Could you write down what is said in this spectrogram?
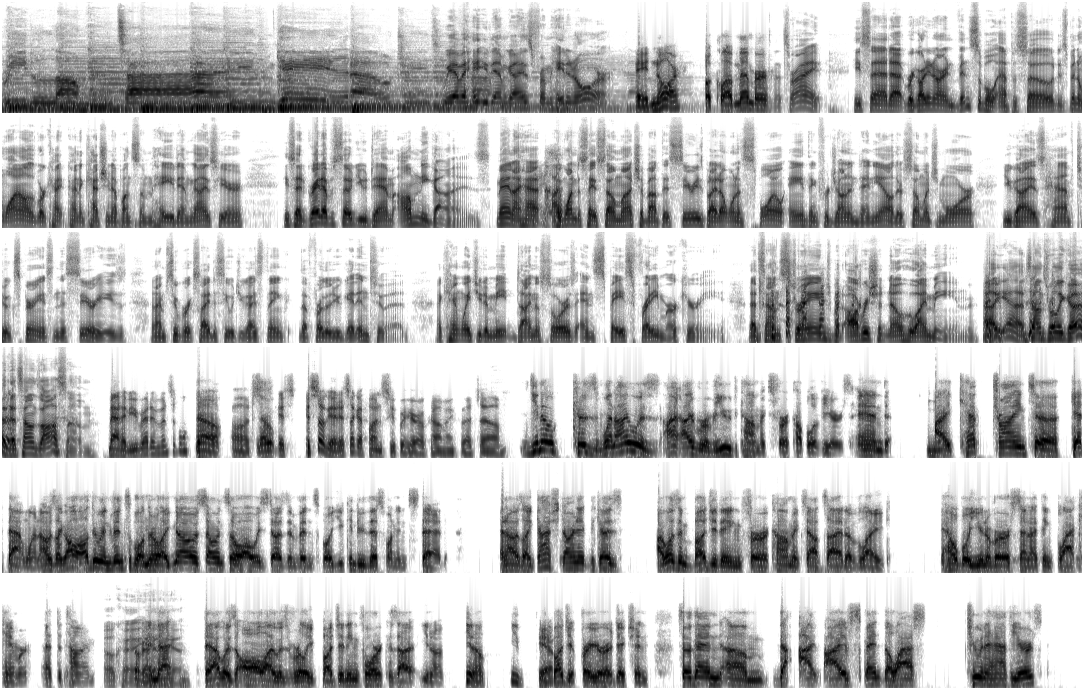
Read along in time. Get out trades. We have a hey you damn guys from Hayden Orr. Hayden Orr. Book club member. That's right. He said uh, regarding our Invincible episode, it's been a while. We're ki- kind of catching up on some hey you damn guys here. He said, "Great episode, you damn Omni guys." Man, I Nice. I wanted to say so much about this series, but I don't want to spoil anything for John and Danielle. There's so much more you guys have to experience in this series, and I'm super excited to see what you guys think the further you get into it. I can't wait you to meet dinosaurs and space Freddie Mercury. That sounds strange, but Aubrey should know who I mean. I Uh, yeah, that sounds really good. That sounds awesome. Matt, have you read Invincible? No. Oh, it's Nope. it's it's so good. It's like a fun superhero comic, but um, You know, because when I was, I, I reviewed comics for a couple of years, and Mhm. I kept trying to get that one. I was like, oh, I'll do Invincible, and they're like, no, so and so always does Invincible. You can do this one instead. And I was like, gosh darn it, because I wasn't budgeting for comics outside of like Hellboy Universe and I think Black Hammer at the time. Okay. Okay. yeah, and that yeah. that was all I was really budgeting for because I, you know, you know, you Yeah. budget for your addiction. So then, um, the, I I've spent the last two and a half years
